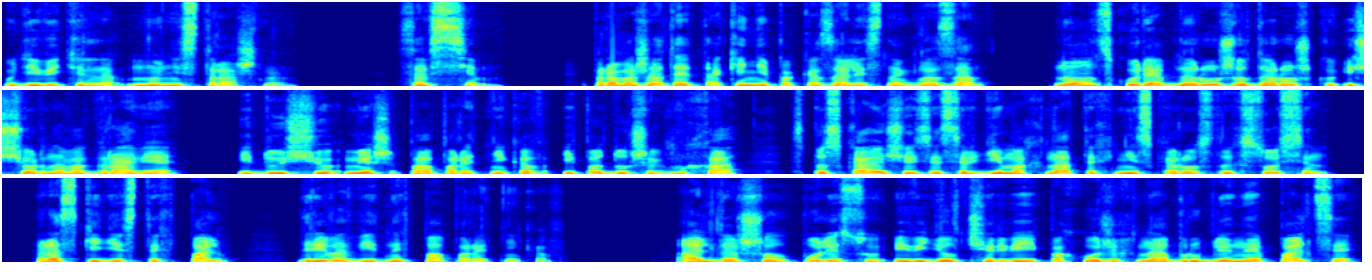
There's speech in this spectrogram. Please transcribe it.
удивительно, но не страшно. Совсем. Провожатые так и не показались на глаза, но он вскоре обнаружил дорожку из черного гравия, идущую меж папоротников и подушек мха, спускающуюся среди мохнатых низкорослых сосен, раскидистых пальм, древовидных папоротников. Альдер шел по лесу и видел червей, похожих на обрубленные пальцы,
